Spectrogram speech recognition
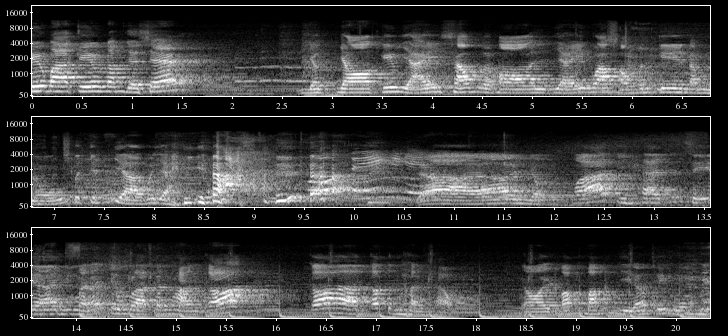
kêu ba kêu 5 giờ sáng. Giật giò kêu dậy xong rồi bò dậy qua phòng bên kia nằm ngủ tới 9 giờ mới dậy. 4 tiếng như vậy Trời ơi, nhục quá chị hai chiếc xe ơi Nhưng mà nói chung là tinh thần có Có có tinh thần học Ngồi bấm bấm gì đó không biết nữa.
